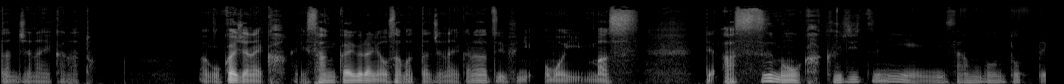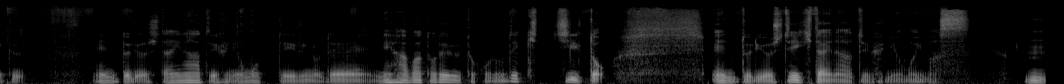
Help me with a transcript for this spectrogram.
たんじゃないかなと。あ、5回じゃないか。3回ぐらいには収まったんじゃないかなというふうに思います。で、明日も確実に2、3本取っていくエントリーをしたいなというふうに思っているので、値幅取れるところできっちりとエントリーをしていきたいなというふうに思います。うん。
